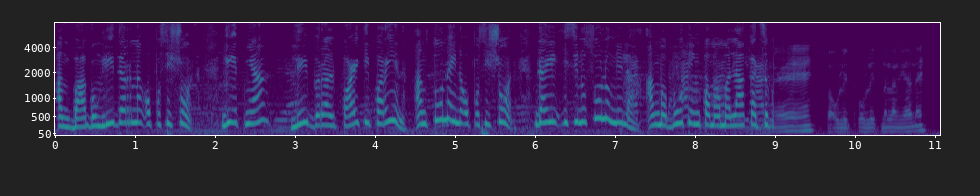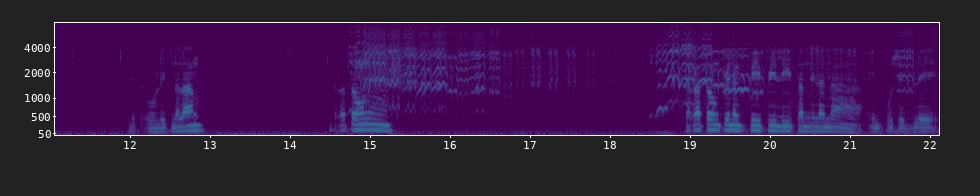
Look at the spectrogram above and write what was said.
ang bagong leader ng oposisyon. Giit niya, Liberal Party pa rin ang tunay na oposisyon dahil isinusulong nila ang mabuting pamamalakad sa Eh, paulit-ulit na lang yan eh. Ulit-ulit na lang. Saka tong... Saka tong pinagpipilitan nila na imposible.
